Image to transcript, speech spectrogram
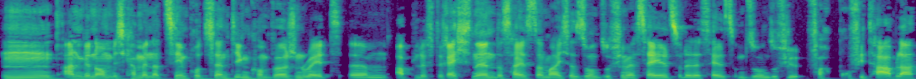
mh, hm, angenommen, ich kann mit einer zehnprozentigen Conversion Rate ähm, Uplift rechnen, das heißt, dann mache ich ja so und so viel mehr Sales oder der Sales um so und so vielfach profitabler.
